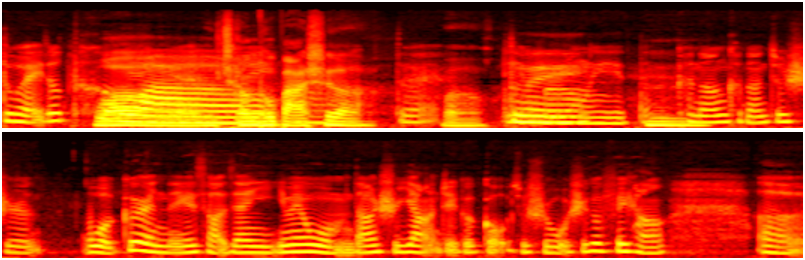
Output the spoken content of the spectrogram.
对，就特别长途跋涉。对，哇，挺不容易的。可能可能就是我个人的一个小建议，因为我们当时养这个狗，就是我是个非常呃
